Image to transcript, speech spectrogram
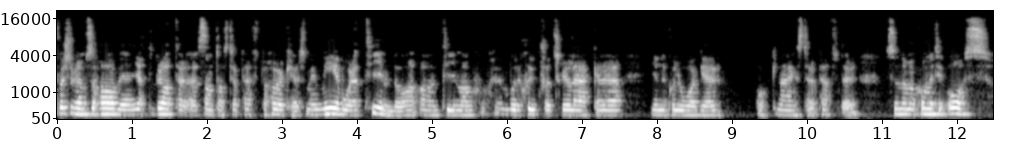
först och främst så har vi en jättebra samtalsterapeut på Hercare som är med i våra team då. En team av både sjuksköterskor, läkare, gynekologer och näringsterapeuter. Så när man kommer till oss,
